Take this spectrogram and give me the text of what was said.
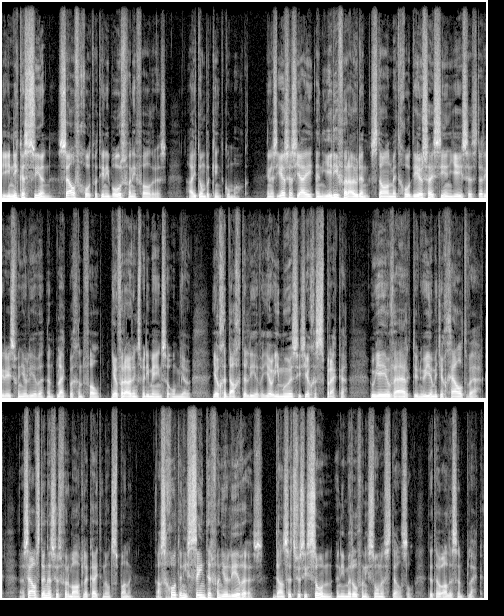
die unieke seun, self God wat in die bors van die Vader is, hy het hom bekend kom maak. En as eers as jy in hierdie verhouding staan met God deur sy seun Jesus dat die res van jou lewe in plek begin val. Jou verhoudings met die mense om jou, jou gedagte lewe, jou emosies, jou gesprekke, hoe jy jou werk doen, hoe jy met jou geld werk, selfs dinge soos vermaaklikheid en ontspanning. As God in die senter van jou lewe is, dan sit soos die son in die middel van die sonnestelsel. Dit hou alles in plek.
